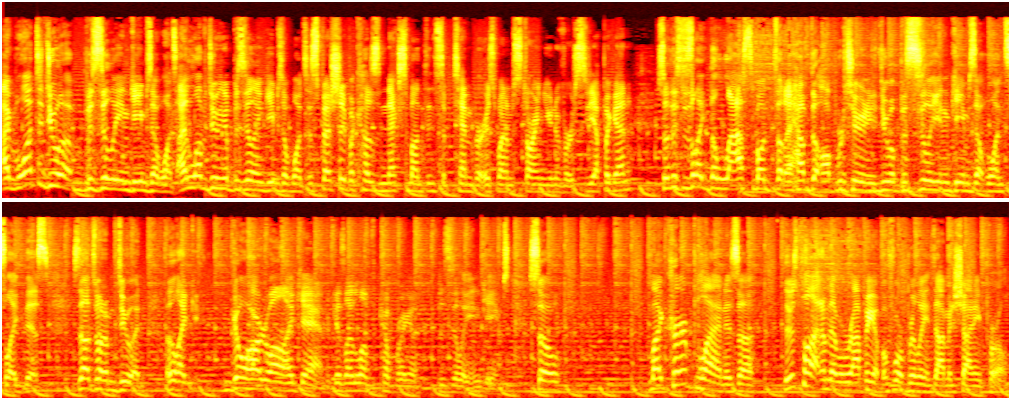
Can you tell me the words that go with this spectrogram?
I want to do a bazillion games at once. I love doing a bazillion games at once, especially because next month in September is when I'm starting university up again. So this is like the last month that I have the opportunity to do a bazillion games at once like this. So that's what I'm doing. But like, go hard while I can because I love covering a bazillion games. So my current plan is uh there's platinum that we're wrapping up before brilliant diamond shining pearl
